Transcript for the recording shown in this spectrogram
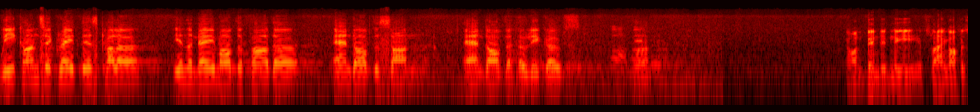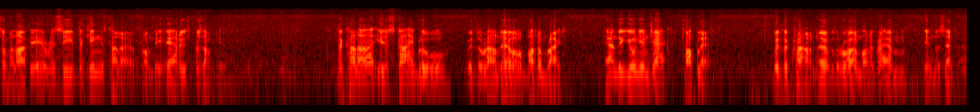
we consecrate this color in the name of the Father and of the Son and of the Holy Ghost. Amen. On bended knee, Flying Officer Malarkey received the King's colour from the heiress presumptive. The colour is sky blue with the roundel bottom right and the Union Jack top left, with the crown over the royal monogram in the centre.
